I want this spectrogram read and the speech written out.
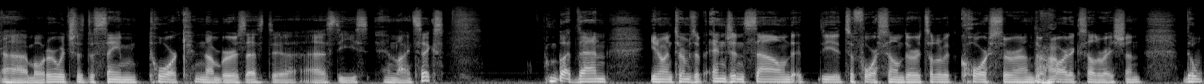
uh, motor, which is the same torque numbers as the as the inline six. But then, you know, in terms of engine sound, it, it's a four cylinder. It's a little bit coarser under Uh-huh. hard acceleration. The,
